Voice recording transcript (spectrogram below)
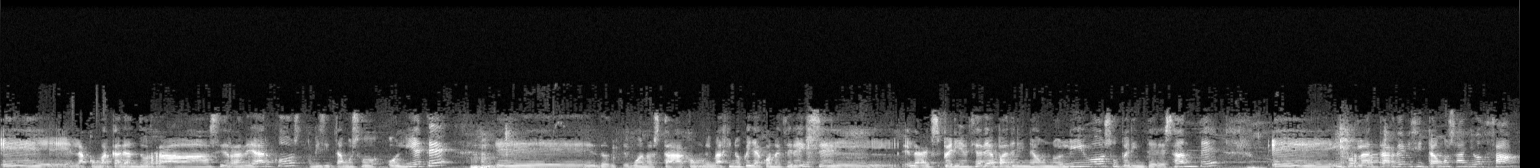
eh, en la comarca de Andorra, Sierra de Arcos, visitamos Oliete, eh, donde bueno está, me imagino que ya conoceréis el- la experiencia de apadrina un olivo, súper interesante. Eh, y por la tarde visitamos Ayoza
